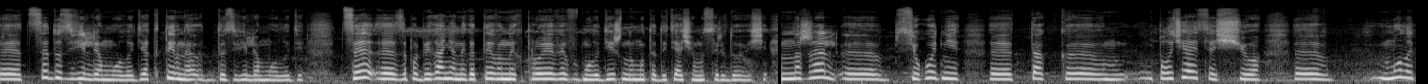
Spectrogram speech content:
Е, це дозвілля молоді, активне дозвілля молоді, це е, запобігання негативних проявів в молодіжному та дитячому середовищі. На жаль, е, сьогодні так виходить, що е, молодь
